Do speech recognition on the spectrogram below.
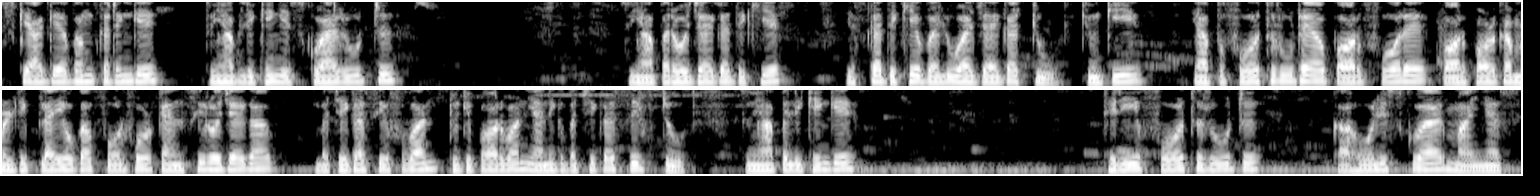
इसके आगे अब हम करेंगे तो यहाँ पर लिखेंगे स्क्वायर रूट। तो यहाँ पर हो जाएगा, देखिए, इसका देखिए वैल्यू आ जाएगा टू, क्योंकि यहाँ पर फोर्थ रूट है और पावर फोर है, पावर पावर का मल्टीप्लाई होगा, फोर फोर कैंसिल हो जाएगा, बचेगा सिर्फ़ वन टू की पावर वन यानी कि बचेगा सिर्फ़ टू। तो यहाँ पे लिखेंगे थ्री फोर्थ रूट का होल स्क्वायर माइनस।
